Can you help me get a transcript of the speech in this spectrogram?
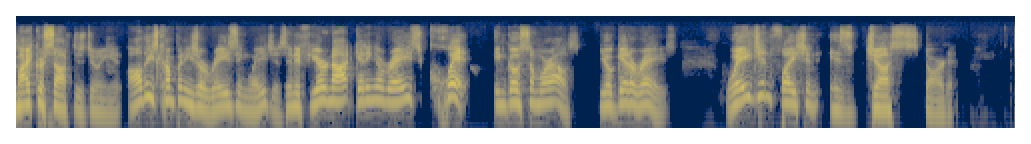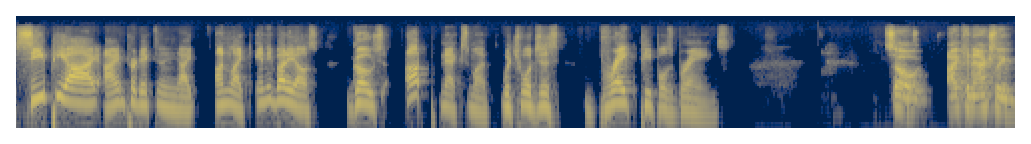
Microsoft is doing it. All these companies are raising wages. And if you're not getting a raise, quit and go somewhere else. You'll get a raise. Wage inflation is just started. CPI, I'm predicting like unlike anybody else, goes up next month, which will just break people's brains. So I can actually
